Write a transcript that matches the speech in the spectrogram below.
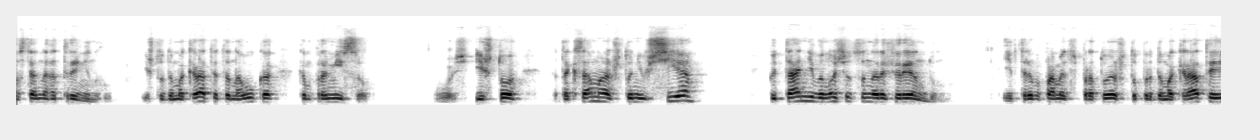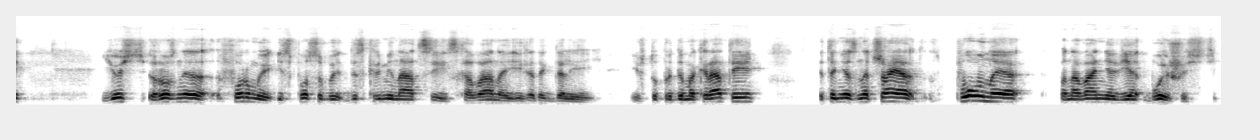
пастаяннага трэнінгу і што дэмакрат это навука кампрамісаў Вось. і што таксама што не ўсе пытанні выносяцца на рэферэндум і трэба памяць пра тое што пры дэмакратыі ёсць розныя формы і спосабы дыскрымінацыі схаванай і гэтак далей. І што пры дэмакратыі это не азначае поўнае панаванне большасці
